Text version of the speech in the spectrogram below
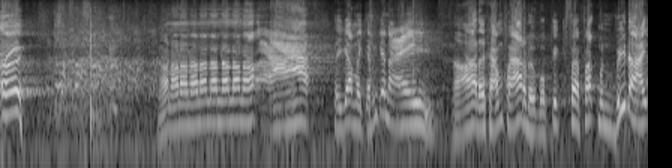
Ê! Nó nó nó nó nó nó nó nó. Nó à thì ra mày chỉnh cái này. Đó, để khám phá ra được một cái phát minh vĩ đại.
